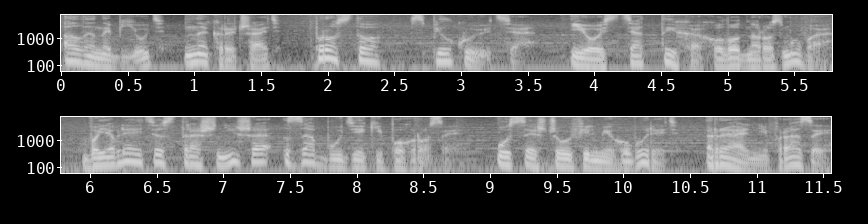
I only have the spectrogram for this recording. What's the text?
але не б'ють, не кричать, просто спілкуються. І ось ця тиха холодна розмова виявляється страшніша за будь-які погрози. Усе, що у фільмі говорять, реальні фрази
